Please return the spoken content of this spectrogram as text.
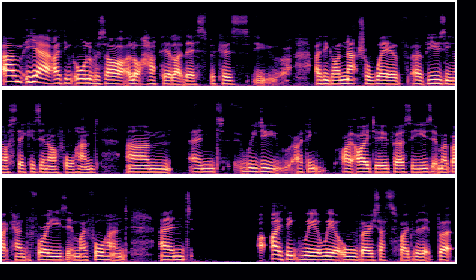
Um, yeah, I think all of us are a lot happier like this because you, I think our natural way of, of using our stick is in our forehand. Um, and we do, I think I, I do personally use it in my backhand before I use it in my forehand. And I think we are, we are all very satisfied with it, but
